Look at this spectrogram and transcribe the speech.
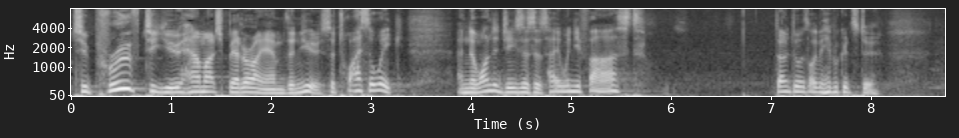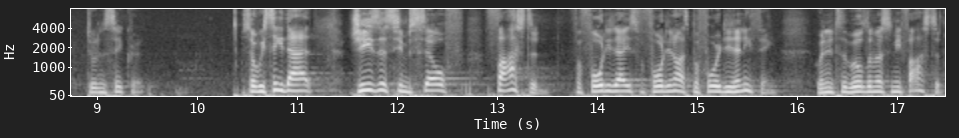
to prove to you how much better I am than you. So twice a week. And no wonder Jesus says, hey, when you fast, don't do it like the hypocrites do, do it in secret. So we see that Jesus himself fasted for 40 days, for 40 nights before he did anything. Went into the wilderness and he fasted.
